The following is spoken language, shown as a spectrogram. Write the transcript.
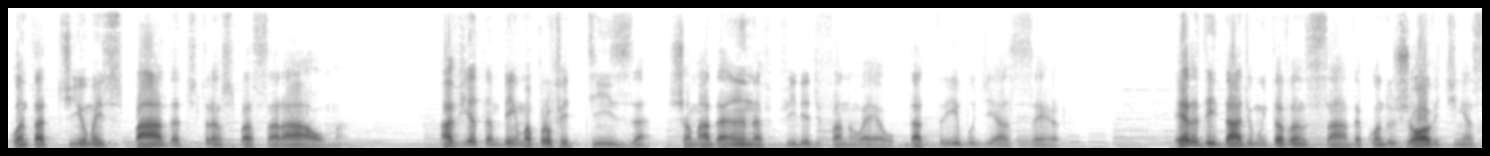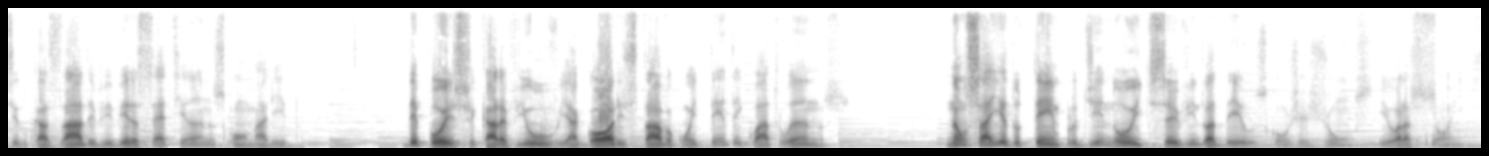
Quanto a ti, uma espada te transpassará a alma. Havia também uma profetisa chamada Ana, filha de Fanuel, da tribo de Asser. Era de idade muito avançada, quando jovem tinha sido casada e vivera sete anos com o marido. Depois ficara viúva e agora estava com 84 anos. Não saía do templo dia e noite servindo a Deus com jejuns e orações.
